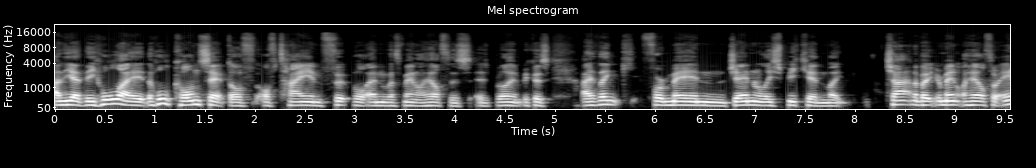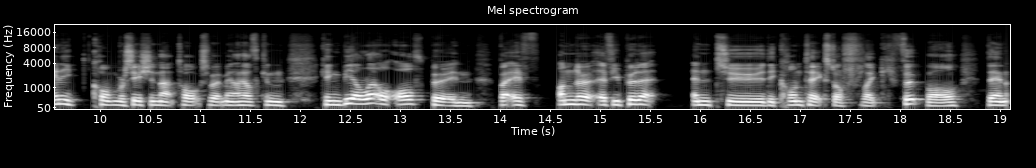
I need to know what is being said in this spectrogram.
And yeah, the whole uh, the whole concept of of tying football in with mental health is is brilliant because I think for men, generally speaking, like chatting about your mental health or any conversation that talks about mental health can can be a little off putting. But if under if you put it into the context of like football, then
